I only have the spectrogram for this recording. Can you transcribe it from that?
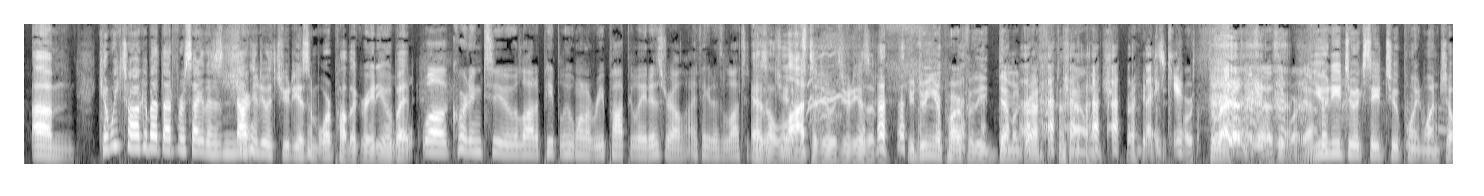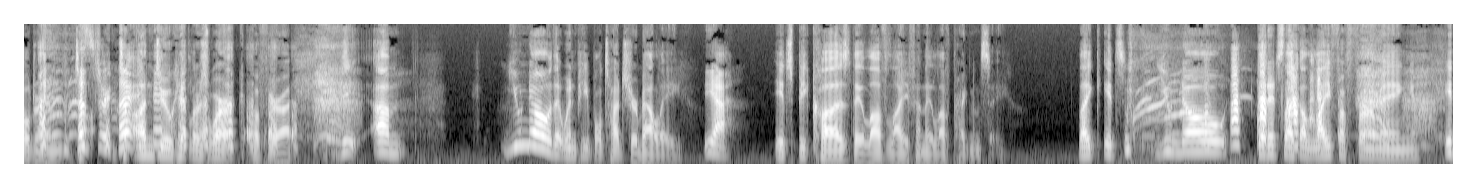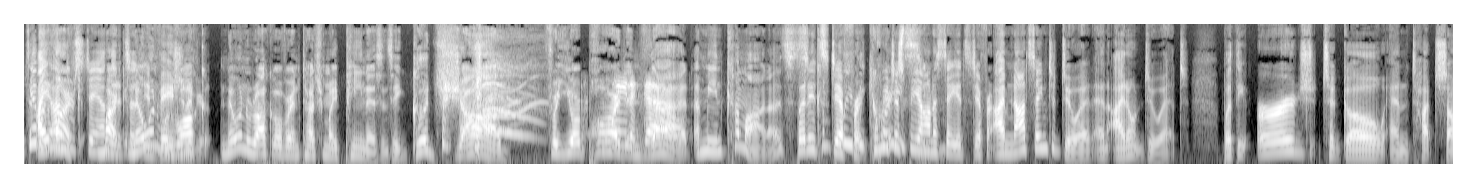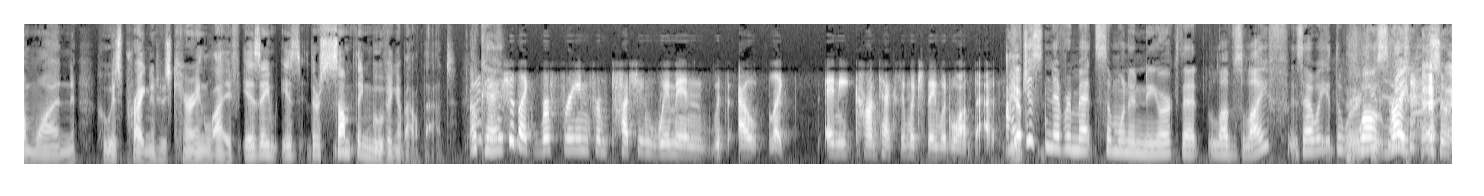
Um, can we talk about that for a second? This has nothing to do with Judaism or public radio, but Well, according to a lot of people who want to repopulate Israel, I think it has a lot to do it has a with lot to do with Judaism. You're doing your part for the demographic challenge, right? Thank you. Or threat, as, as it were. Yeah. You need to exceed 2.1 children to, right. to undo Hitler's work, Ophira. The, um, you know that when people touch your belly, Yeah. it's because they love life and they love pregnancy. Like it's, you know that it's like a life affirming. It's. Yeah, I Mark, understand Mark, that it's an no one would walk. of your. No one would walk over and touch my penis and say, "Good job for your part in go. that." I mean, come on, it's But it's completely different. Can we just be honest? Say it's different. I'm not saying to do it, and I don't do it. But the urge to go and touch someone who is pregnant, who's carrying life, is a is there's something moving about that. I think Okay. we should like refrain from touching women without like any context in which they would want that. I've Yep. just never met someone in New York that loves life. Is that what you, the word? Well, you said? right. So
